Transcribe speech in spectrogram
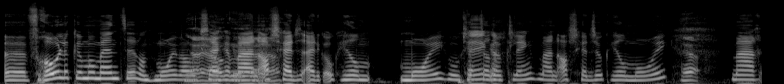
eh, vrolijke momenten, want mooi wou Ja, ik ja, zeggen, maar ja, een ja. afscheid is eigenlijk ook heel mooi, hoe gek dat ook klinkt. Maar een afscheid is ook heel mooi. Ja. Maar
